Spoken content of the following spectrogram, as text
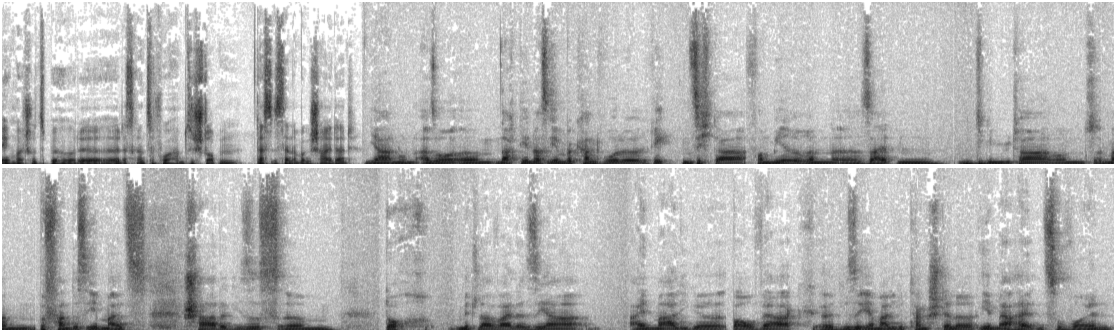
Denkmalschutzbehörde äh, das ganze Vorhaben zu stoppen. Das ist dann aber gescheitert? Ja, nun, also ähm, nachdem das eben bekannt wurde, regten sich da von mehreren äh, Seiten die Gemüter und man befand es eben als schade, dieses ähm, doch mittlerweile sehr einmalige Bauwerk, äh, diese ehemalige Tankstelle eben erhalten zu wollen.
